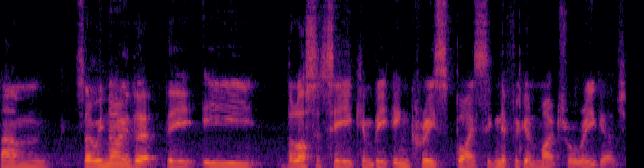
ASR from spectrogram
Um, so we know that the E velocity can be increased by significant mitral regurg.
